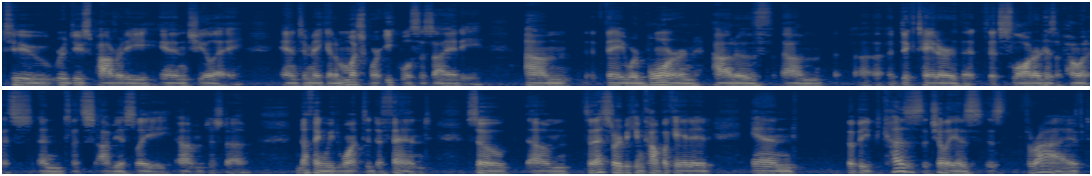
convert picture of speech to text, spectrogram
to reduce poverty in chile and to make it a much more equal society um, they were born out of um, a dictator that that slaughtered his opponents, and that's obviously um, just a, uh, nothing we'd want to defend. So um, so that story became complicated, and but because the Chile has, has thrived,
